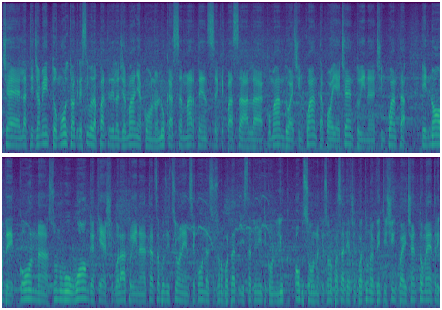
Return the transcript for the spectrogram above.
c'è l'atteggiamento molto aggressivo da parte della Germania con Lucas Martens che passa al comando ai 50 poi ai 100 in 59 con Sun Woo Wong che è scivolato in terza posizione in seconda si sono portati gli Stati Uniti con Luke Hobson che sono passati a 51 e 25 ai 100 metri.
